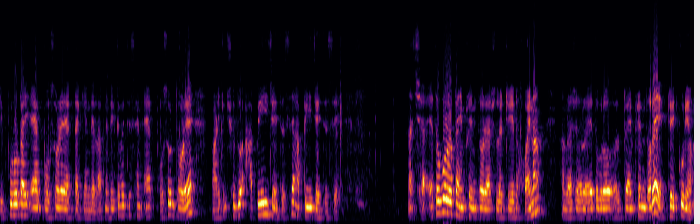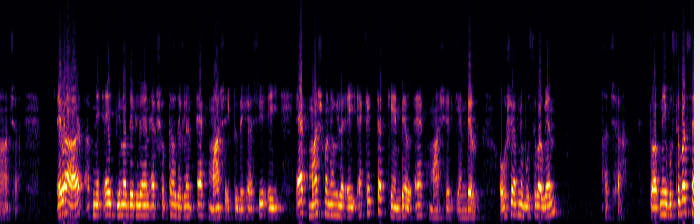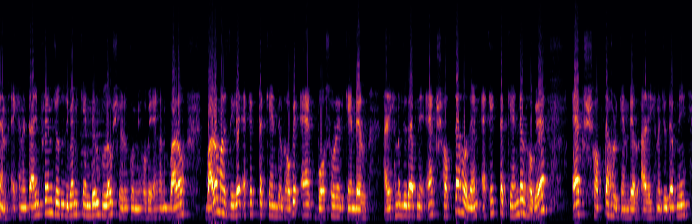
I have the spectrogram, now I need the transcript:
এই পুরোটাই এক বছরের একটা ক্যান্ডেল। আপনি দেখতে পাইতেছেন, এক বছর ধরে মার্কেট শুধু আপেই যাইতেছে আপেই যাইতেছে। আচ্ছা এত বড় টাইম ফ্রেম ধরে আসলে ট্রেড হয় না। আমরা আসলে এত বড় টাইম ফ্রেম ধরে ট্রেড করিও না আচ্ছা। এবার আপনি একদিনও দেখলেন, এক সপ্তাহ দেখলেন, এক মাস একটু দেখে আসি। এই এক মাস মানে হইল এই এক একটা ক্যান্ডেল এক মাসের ক্যান্ডেল অবশ্যই আপনি বুঝতে পারবেন। আচ্ছা তো আপনি বুঝতে পারছেন? এখানে টাইম ফ্রেম যত দিবেন ক্যান্ডেলগুলোও সেরকমই হবে। এখানে বারো বারো মাস দিলে এক একটা ক্যান্ডেল হবে এক বছরের ক্যান্ডেল আর এখানে যদি আপনি এক সপ্তাহ দেন, এক একটা ক্যান্ডেল হবে এক সপ্তাহর ক্যান্ডেল। আর এখানে যদি আপনি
